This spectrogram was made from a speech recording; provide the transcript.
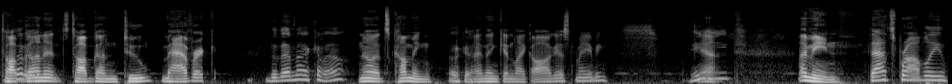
Top it Gun, it's Top Gun 2, Maverick. Did that not come out? No, it's coming. Okay. I think in like August maybe. yeah. I mean, that's probably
